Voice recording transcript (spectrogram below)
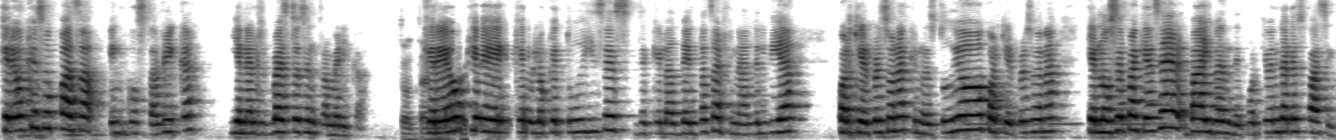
creo que eso pasa en Costa Rica y en el resto de Centroamérica. Creo que, que, lo que tú dices de que las ventas al final del día, cualquier persona que no estudió, cualquier persona que no sepa qué hacer, va y vende, porque vender es fácil.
